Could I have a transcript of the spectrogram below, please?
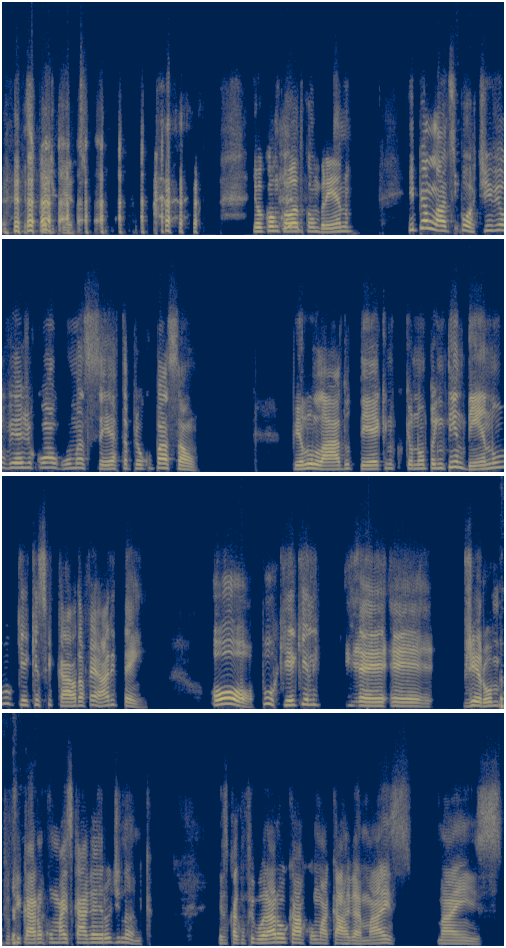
Esse podcast. eu concordo com o Breno. E pelo lado esportivo, eu vejo com alguma certa preocupação pelo lado técnico, que eu não estou entendendo o que, que esse carro da Ferrari tem. Ou por que, que ele é, é, gerou, ficaram com mais carga aerodinâmica. Eles configuraram o carro com uma carga mais, mais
